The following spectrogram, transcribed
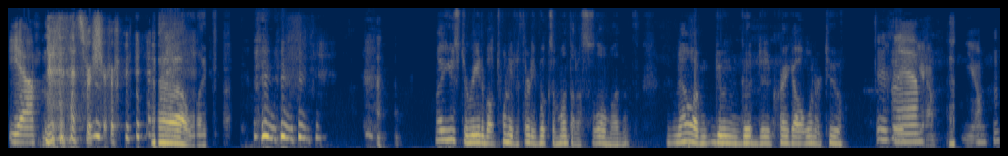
Yeah, that's for sure. Ah, life. I used to read about 20 to 30 books a month on a slow month. Now I'm doing good to crank out one or two. Mhm. yeah. Yeah. Yeah. Mhm.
